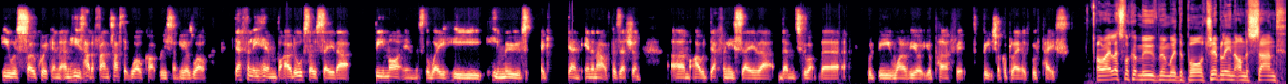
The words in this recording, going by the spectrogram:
he was so quick and, and he's had a fantastic World Cup recently as well. Definitely him, but I would also say that Bê Martins, the way he he moves again in and out of possession, um, I would definitely say that them two up there would be one of your your perfect beach soccer players with pace. All right, let's look at movement with the ball, dribbling on the sand.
